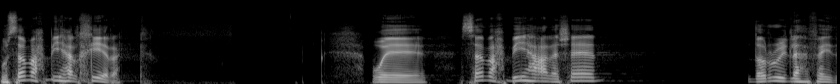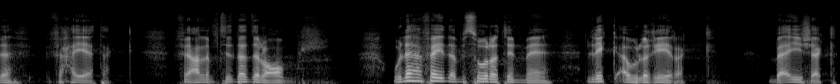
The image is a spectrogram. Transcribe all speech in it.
وسمح بيها لخيرك. وسمح بيها علشان ضروري لها فايدة في حياتك في على امتداد العمر. ولها فايدة بصورة ما. لك أو لغيرك بأي شكل.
